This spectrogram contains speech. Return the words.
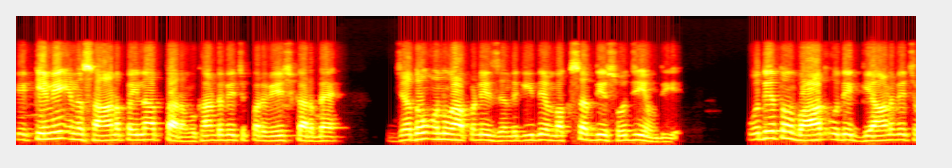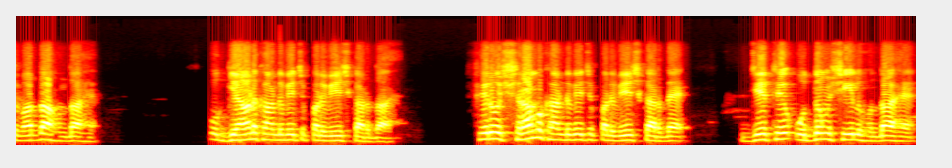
ਕਿ ਕਿਵੇਂ ਇਨਸਾਨ ਪਹਿਲਾਂ ਧਰਮ ਖੰਡ ਵਿੱਚ ਪ੍ਰਵੇਸ਼ ਕਰਦਾ ਹੈ, ਜਦੋਂ ਉਹਨੂੰ ਆਪਣੀ ਜ਼ਿੰਦਗੀ ਦੇ ਮਕਸਦ ਦੀ ਸੋਝੀ ਆਉਂਦੀ ਹੈ। ਉਹਦੇ ਤੋਂ ਬਾਅਦ ਉਹਦੇ ਗਿਆਨ ਵਿੱਚ ਵਾਧਾ ਹੁੰਦਾ ਹੈ। ਉਹ ਗਿਆਨ ਖੰਡ ਵਿੱਚ ਪ੍ਰਵੇਸ਼ ਕਰਦਾ ਹੈ। ਫਿਰ ਉਹ ਸ਼ਰਮ ਖੰਡ ਵਿੱਚ ਪ੍ਰਵੇਸ਼ ਕਰਦਾ ਹੈ, ਜਿੱਥੇ ਉਦਮਸ਼ੀਲ ਹੁੰਦਾ ਹੈ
